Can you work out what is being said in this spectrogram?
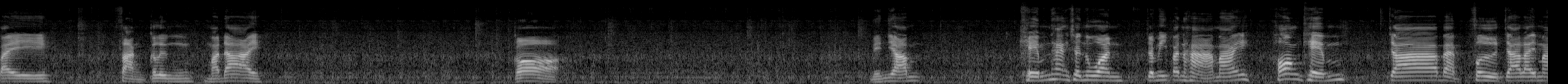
ไปสั่งกลึงมาได้ ก็เน้นย้ำเข็มแทงชนวนจะมีปัญหาไหม ห้องเข็มจะแบบฝืดจะอะไรไหม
